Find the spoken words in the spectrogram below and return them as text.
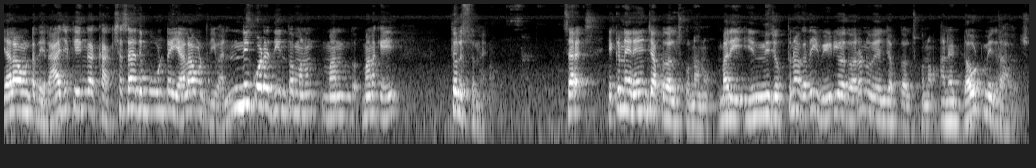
ఎలా ఉంటుంది? రాజకీయంగా కక్ష సాధింపు ఉంటే ఎలా ఉంటుంది? ఇవన్నీ కూడా దీంతో మనం మన మనకి తెలుస్తున్నాయి. సరే ఇక్కడ నేనేం చెప్పదలుచుకున్నాను? మరి ఇన్ని చెప్తున్నావు కదా ఈ వీడియో ద్వారా నువ్వేం చెప్పదలుచుకున్నావు అనే డౌట్ మీకు రావచ్చు.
